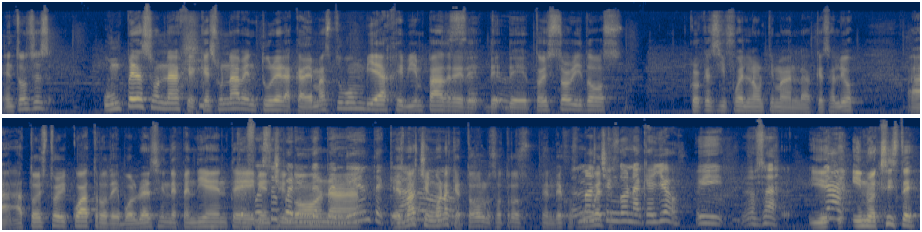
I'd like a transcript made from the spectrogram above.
Entonces, un personaje que es una aventurera, que además tuvo un viaje bien padre de, de- de Toy Story 2, creo que sí fue la última en la que salió, a, a Toy Story 4, de volverse independiente Que y bien chingona. Es más chingona que todos los otros pendejos Es más juguetes. chingona que yo. Y, o sea, Y, ya. y- y no existe.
